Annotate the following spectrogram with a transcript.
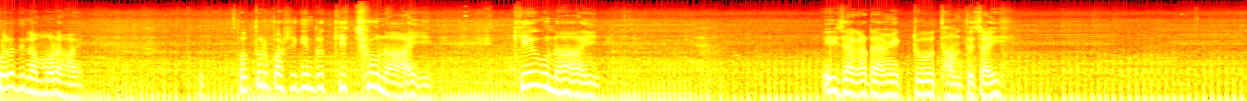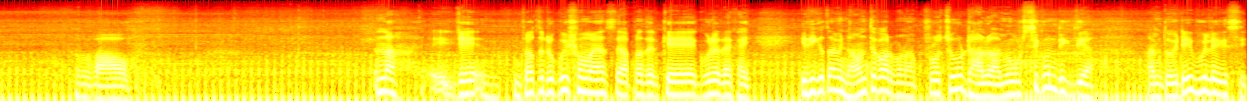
করে দিলাম মনে হয়। চতুর্পাশে কিন্তু কিচ্ছু নাই। কেউ নাই। এই জায়গাটায় আমি একটু থামতে চাই। বাও না, এই যে যতটুকুই সময় আছে আপনাদেরকে ঘুরে দেখাই, এদিকে তো আমি নামতে পারব না, প্রচুর ঢালু, আমি উঠছি কোন দিক দিয়া? আমি তো ওইটাই ভুলে গেছি।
